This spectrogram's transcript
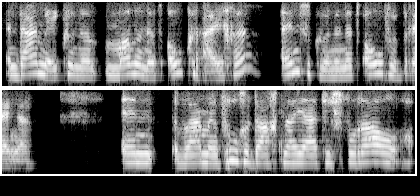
En daarmee kunnen mannen het ook krijgen en ze kunnen het overbrengen. En waar men vroeger dacht, nou ja, het is vooral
